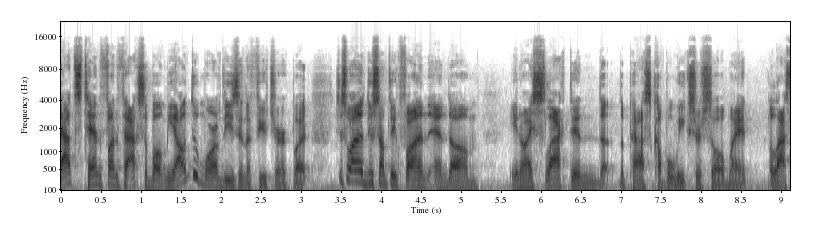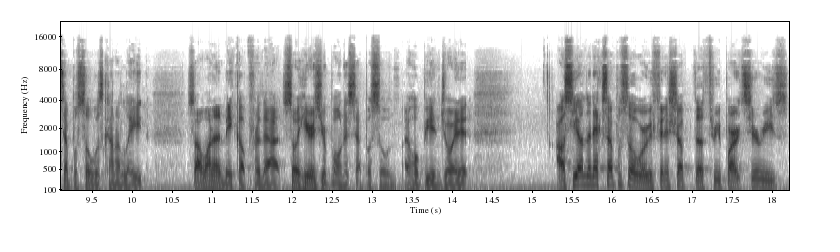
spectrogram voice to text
that's 10 fun facts about me. I'll do more of these in the future, but just want to do something fun. And, um, you know, I slacked in the, the past couple weeks or so. My The last episode was kind of late, so I wanted to make up for that. So here's your bonus episode. I hope you enjoyed it. I'll see you on the next episode where we finish up the three part series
